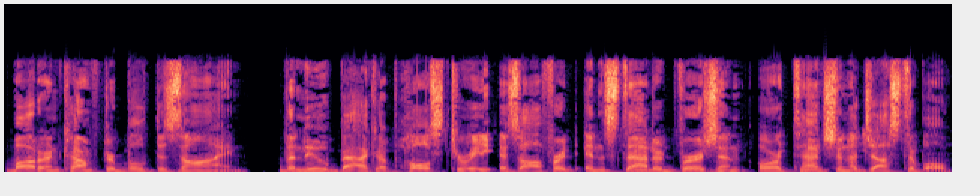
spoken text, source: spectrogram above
Modern comfortable design The new back upholstery is offered in standard version or tension adjustable.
